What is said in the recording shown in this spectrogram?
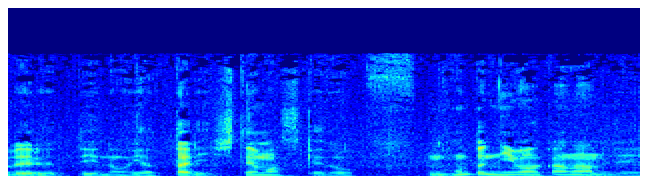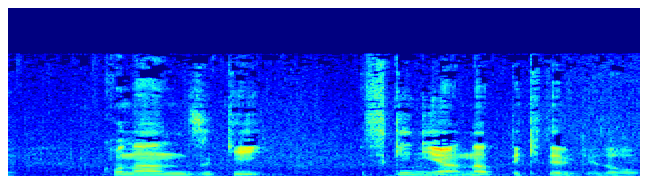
べるっていうのをやったりしてますけど本当ににわかなんでコナン好き好きにはなってきてるけど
